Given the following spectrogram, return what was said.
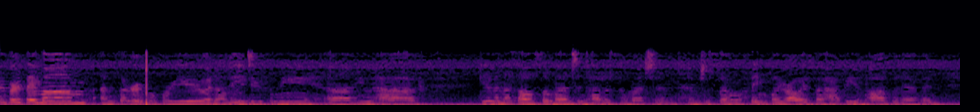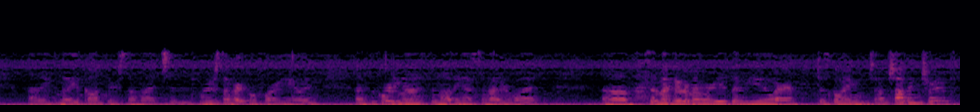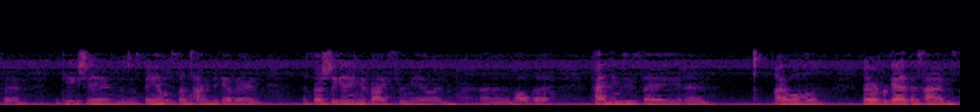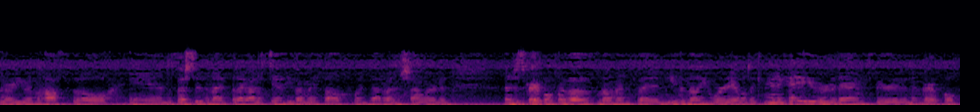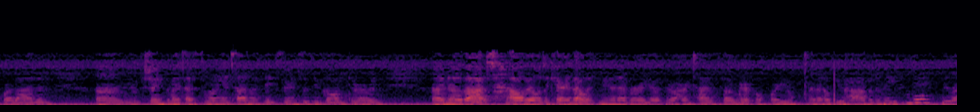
Happy birthday, Mom. I'm so grateful for you and all that you do for me. Um, you have given us all so much and taught us so much, and I'm just so thankful you're always so happy and positive, and uh, even though you've gone through so much, and we're just so grateful for you and, and supporting us and loving us no matter what. Um, some of my favorite memories of you are just going on shopping trips and vacations and just being able to spend time together and especially getting advice from you and um, all the kind things you say. And I will never forget the times where you were in the hospital and especially the nights that I got to stay with you by myself when Dad went and showered. And I'm just grateful for those moments when even though you weren't able to communicate, you were there in spirit and I'm grateful for that. And um, you've strengthened my testimony a ton with the experiences you've gone through and I know that I'll be able to carry that with me whenever I go through a hard time so I'm grateful for you and I hope you have an amazing day.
